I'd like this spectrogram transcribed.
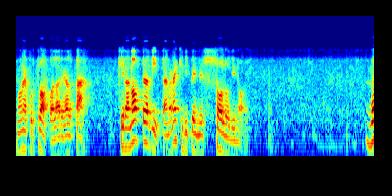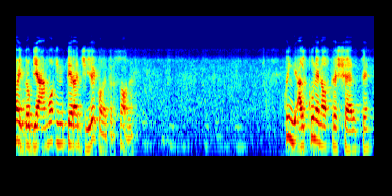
non è purtroppo, la realtà, che la nostra vita non è che dipende solo di noi. Noi dobbiamo interagire con le persone. Quindi alcune nostre scelte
